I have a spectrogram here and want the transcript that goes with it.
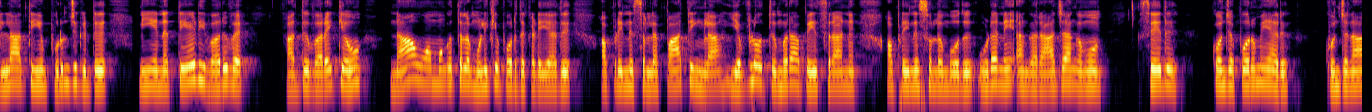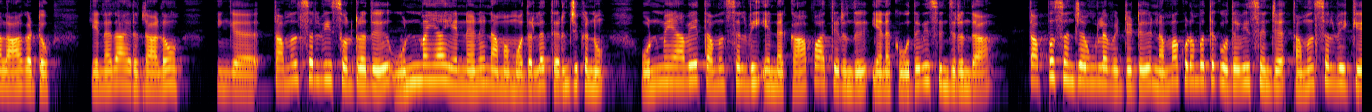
எல்லாத்தையும் புரிஞ்சுக்கிட்டு நீ என்னை தேடி வருவேன் அது வரைக்கும் நான் உன் முகத்தில் முழிக்க போகிறது கிடையாது. அப்படின்னு சொல்ல பார்த்தீங்களா எவ்வளோ திமிராக பேசுகிறான்னு அப்படின்னு சொல்லும்போது உடனே அங்கே ராஜாங்கமும் சேது கொஞ்சம் பொறுமையாரு கொஞ்ச நாள் ஆகட்டும். என்னதான் இருந்தாலும் இங்கே தமிழ் செல்வி சொல்கிறது உண்மையாக என்னன்னு நம்ம முதல்ல தெரிஞ்சுக்கணும். உண்மையாகவே தமிழ் செல்வி என்னை காப்பாற்றிருந்து எனக்கு உதவி செஞ்சுருந்தா தப்பு செஞ்சவங்கள விட்டுட்டு நம்ம குடும்பத்துக்கு உதவி செஞ்ச தமிழ் செல்விக்கு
